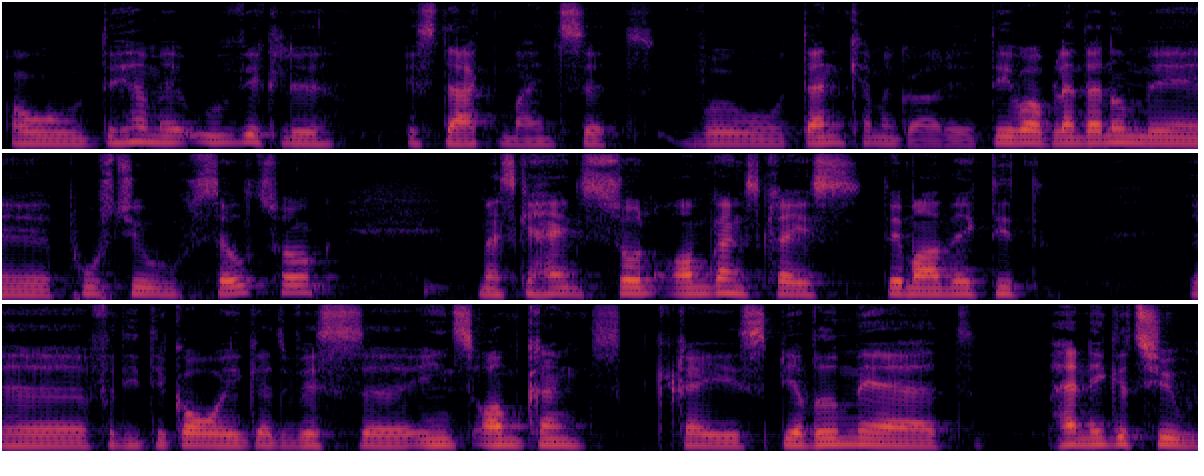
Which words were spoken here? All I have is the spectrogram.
Og det her med at udvikle et stærkt mindset, hvordan kan man gøre det? Det var blandt andet med positiv self-talk. Man skal have en sund omgangskreds. Det er meget vigtigt. Øh, fordi det går ikke, at hvis øh, ens omgangskreds bliver ved med at have negativ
